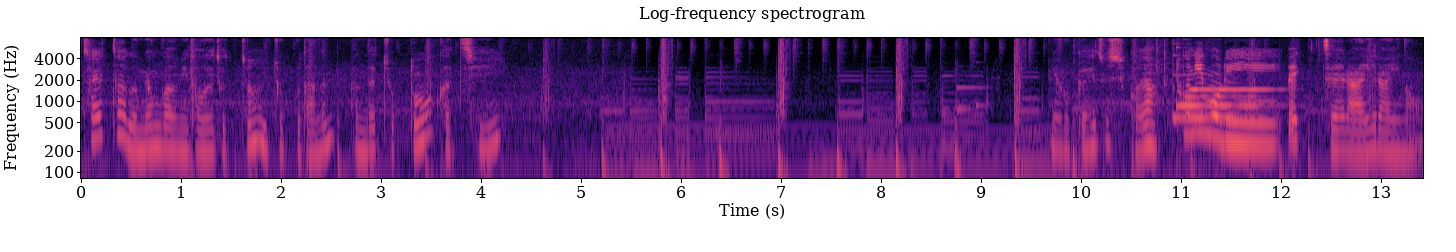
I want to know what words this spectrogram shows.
살짝 음영감이 더해졌죠? 이쪽보다는 반대쪽도 같이 이렇게 해주시고요. 토니모리 백젤 아이라이너.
